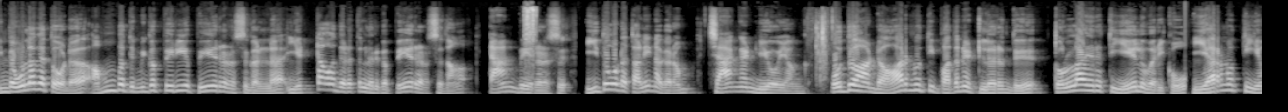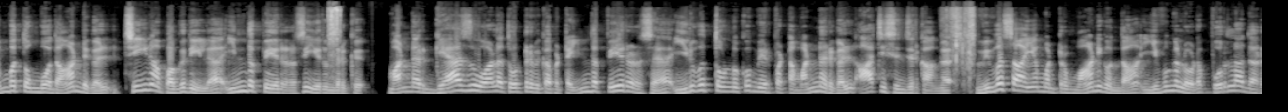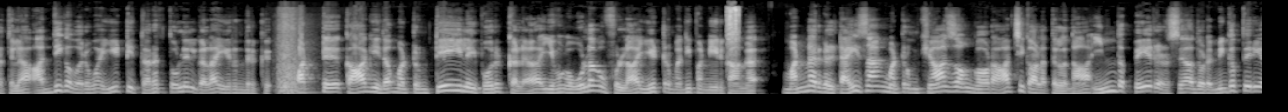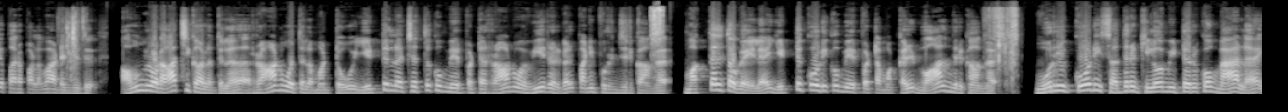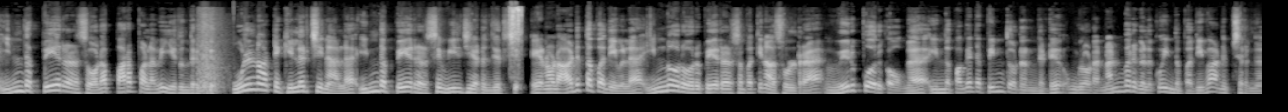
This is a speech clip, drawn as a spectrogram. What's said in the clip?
இந்த உலகத்தோட ஐம்பது மிகப்பெரிய பேரரசுகள்ல எட்டாவது இடத்துல இருக்க பேரரசு தான் டாங் பேரரசு. இதோட தலைநகரம் சாங்கன் லியோயாங். பொது ஆண்டு அறுநூத்தி பதினெட்டுல இருந்து தொள்ளாயிரத்தி ஏழு வரைக்கும் இருநூத்தி எண்பத்தொன்பது ஆண்டுகள் சீனா பகுதியில இந்த பேரரசு இருந்திருக்கு. மன்னர் கேசுவால தோற்றுவிக்கப்பட்ட இந்த பேரரசை இருபத்தொன்னுக்கும் மேற்பட்ட மன்னர்கள் ஆட்சி செஞ்சிருக்காங்க. விவசாயம் மற்றும் வாணிகம் தான் இவங்களோட பொருளாதாரத்துல அதிக வருவாய் ஈட்டித்தர தொழில்களா இருந்திருக்கு. பட்டு காகிதம் மற்றும் தேயிலை பொருட்களை இவங்க உலகம் ஃபுல்லா ஏற்றுமதி பண்ணியிருக்காங்க. மன்னர்கள் டைசாங் மற்றும் கியாசாங்கோட ஆட்சி காலத்துல தான் இந்த பேரரசு அதோட மிகப்பெரிய பரப்பளவை அடைஞ்சது. அவங்களோட ஆட்சி காலத்துல ராணுவத்துல மட்டும் எட்டு லட்சத்துக்கும் மேற்பட்ட ராணுவ வீரர்கள் பணிபுரிஞ்சிருக்காங்க. மக்கள் தொகையில எட்டு கோடிக்கும் மேற்பட்ட மக்கள் வாழ்ந்திருக்காங்க. ஒரு கோடி சதுர கிலோமீட்டருக்கும் மேல இந்த பேரரசோட பரப்பளவு இருந்திருக்கு. உள்நாட்டு கிளர்ச்சினால இந்த பேரரசு வீழ்ச்சி அடைஞ்சிருச்சு. என்னோட அடுத்த பதிவுல இன்னொரு ஒரு பேரரசை பத்தி நான் சொல்றேன். விருப்பம் இருக்கவங்க இந்த பக்கத்தை பின்தொடர்ந்துட்டு உங்களோட நண்பர்களுக்கும் இந்த பதிவை அனுப்பிச்சிருங்க.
